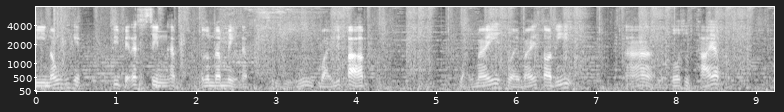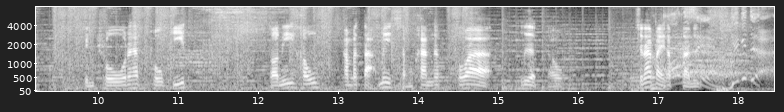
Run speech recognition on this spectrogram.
มีน้องเห็ดที่เป็นแอสซินครับเติมดาเมจครับอื้อหือไหวหรือเปล่าครับไหวไหมไหวไหมตอนนี้อ่าเหลือตัวสุดท้ายครับ เป็นโทรนะครับโทรพีทตอนนี้เขาอมตะไม่สำคัญครับ เพราะว่าเลือดเอา ชนะ The ไปครับ ball ตอน is นี้ in. Kick it down.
